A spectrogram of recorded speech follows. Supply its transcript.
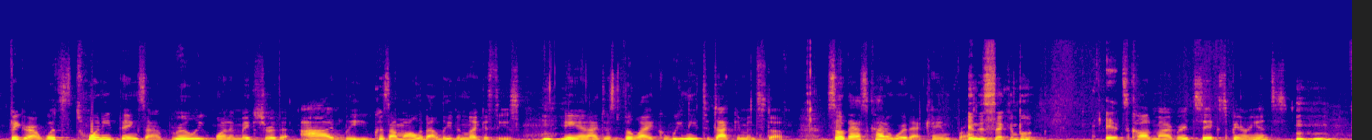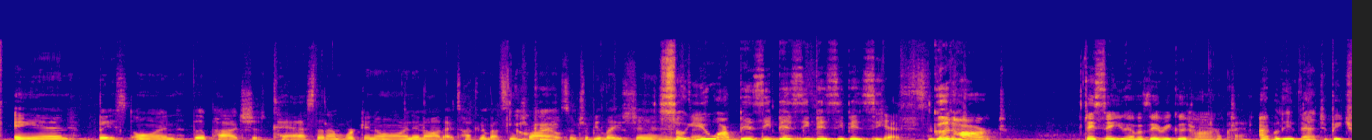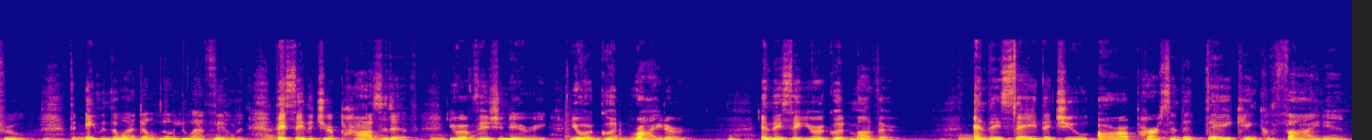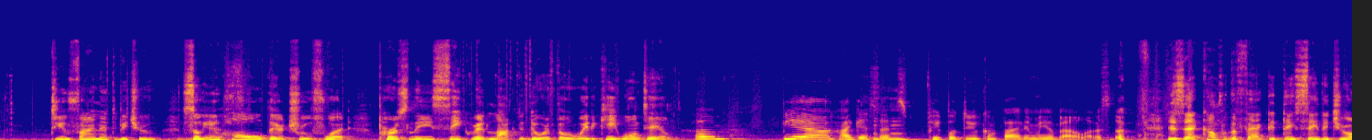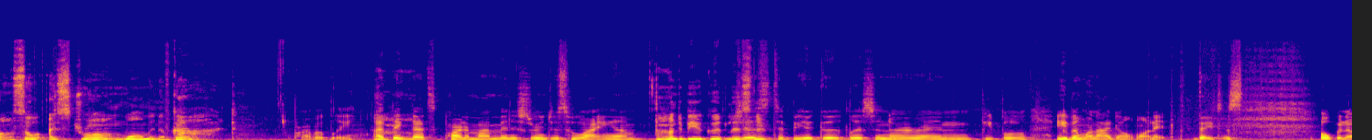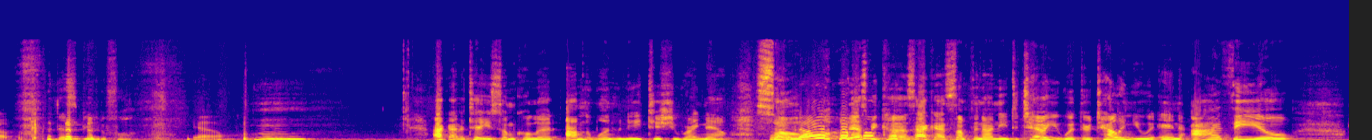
figure out what's 20 things I really want to make sure that I leave because I'm all about leaving legacies, mm-hmm. and I just feel like we need to document stuff. So that's kind of where that came from. In the second book? It's called My Red Sea Experience. And based on the podcast that I'm working on and all that, talking about some trials and tribulations. So and- you are busy, busy, busy, busy. Yes. Good heart. They say you have a very good heart. Okay. Mm-hmm. I believe that to be true. Th- Even though I don't know you, I feel it. They say that you're positive, you're Mm-hmm. a visionary, you're a good writer, Hmm. and they say you're a good mother, Mm-hmm. and they say that you are a person that they can confide in. Do you find that to be true? So you hold their truth what? Personally, secret, lock the door, throw away the key, won't tell? Um, yeah, I guess that's, Mm-hmm. people do confide in me about a lot of stuff. Does that come from the fact that they say that you're also a strong woman of God? Probably. I Uh-huh. think that's part of my ministry and just who I am. Uh, to be a good listener? Just to be a good listener and people, even when I don't want it, they just open up. That's beautiful. Yeah. I got to tell you something, Colette. I'm the one who need tissue right now. So Oh, no. that's because I got something I need to tell you what they're telling you, and I feel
